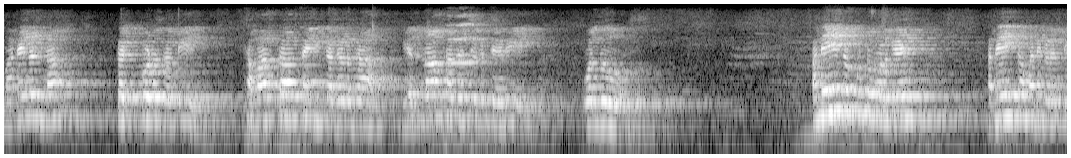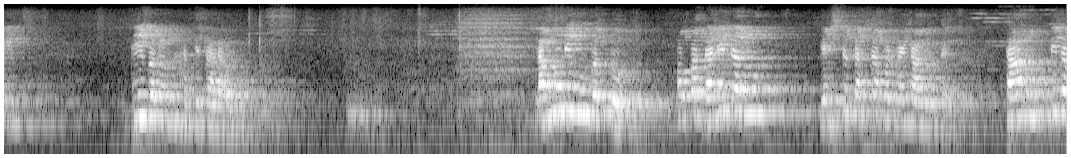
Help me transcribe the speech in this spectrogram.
ಮನೆಗಳನ್ನ ಕಟ್ಕೊಡೋದ್ರಲ್ಲಿ ಸಮರ್ಥ ಸೈನಿಕ ದಳದ ಎಲ್ಲ ಸದಸ್ಯರು ಸೇರಿ ಒಂದು ಅನೇಕ ಕುಟುಂಬಗಳಿಗೆ ಅನೇಕ ಮನೆಗಳಲ್ಲಿ ದೀಪಗಳನ್ನು ಹಚ್ಚಿದ್ದಾರೆ ಅವರು. ನಮಗೂ ನಿಮಗೂ ಗೊತ್ತು ಒಬ್ಬ ದಲಿತರು ಎಷ್ಟು ಕಷ್ಟಪಡಬೇಕಾಗುತ್ತೆ. ತಾನು ಹುಟ್ಟಿದ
